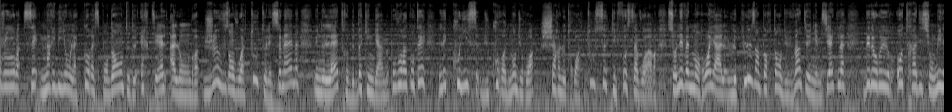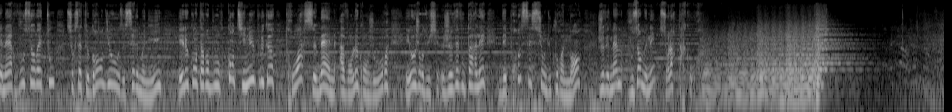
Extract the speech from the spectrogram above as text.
Bonjour, c'est Marie Billon, la correspondante de RTL à Londres. Je vous envoie toutes les semaines une lettre de Buckingham pour vous raconter les coulisses du couronnement du roi Charles III, tout ce qu'il faut savoir sur l'événement royal le plus important du 21e siècle. Des dorures aux traditions millénaires, vous saurez tout sur cette grandiose cérémonie. Et le compte à rebours continue plus que trois semaines avant le grand jour. Et aujourd'hui, je vais vous parler des processions du couronnement. Je vais même vous emmener sur leur parcours.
